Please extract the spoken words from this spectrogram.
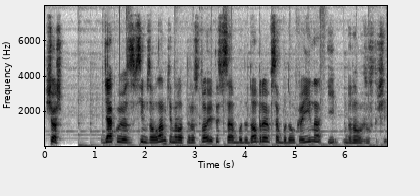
Що ж, дякую всім за уламки. Народ, не розстроюйтесь, все буде добре, все буде Україна і до нових зустрічей.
